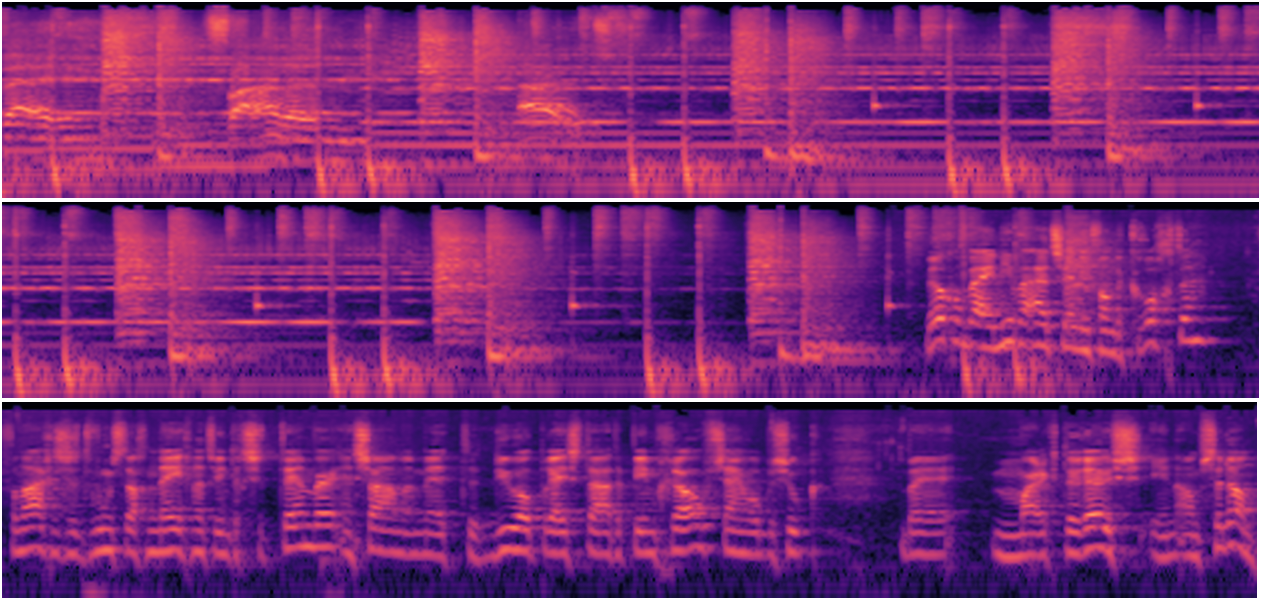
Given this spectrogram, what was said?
Wij varen uit. Welkom bij een nieuwe uitzending van De Krochten. Vandaag is het woensdag 29 september en samen met duo-presentator Pim Groof zijn we op bezoek bij Mark de Reus in Amsterdam.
